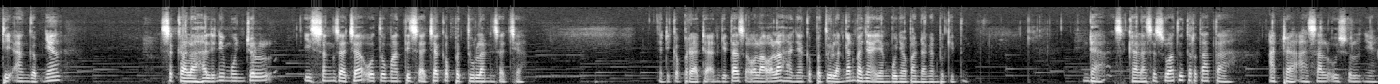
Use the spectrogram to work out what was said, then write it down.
dianggapnya segala hal ini muncul iseng saja, otomatis saja, kebetulan saja. Jadi keberadaan kita seolah-olah hanya kebetulan. Kan banyak yang punya pandangan begitu. Tidak, segala sesuatu tertata. Ada asal-usulnya.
